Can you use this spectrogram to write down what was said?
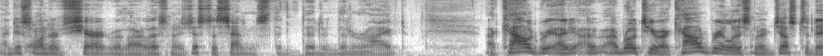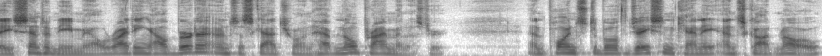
I just yeah. wanted to share it with our listeners, just a sentence that, that, that arrived. A Calgary, I, I, wrote to you, a Calgary listener just today sent an email writing Alberta and Saskatchewan have no prime minister, and points to both Jason Kenney and Scott Moe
